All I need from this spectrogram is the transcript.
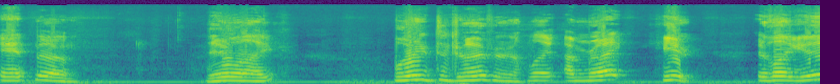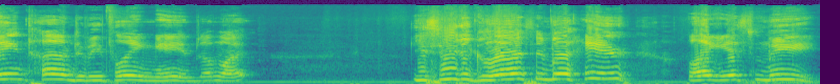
And um, they're like, Where's the driver? I'm like, I'm right here. They're like, it ain't time to be playing games. I'm like, you see the glass in my hair? Like, it's me.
